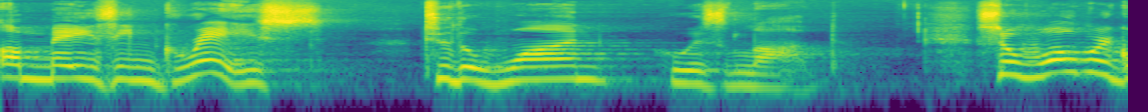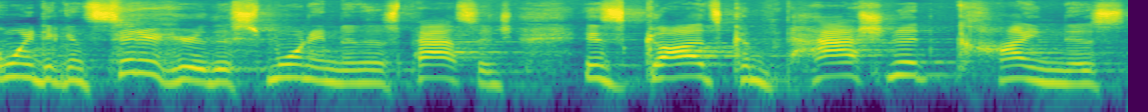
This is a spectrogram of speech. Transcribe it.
amazing grace to the one who is loved. So, what we're going to consider here this morning in this passage is God's compassionate kindness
